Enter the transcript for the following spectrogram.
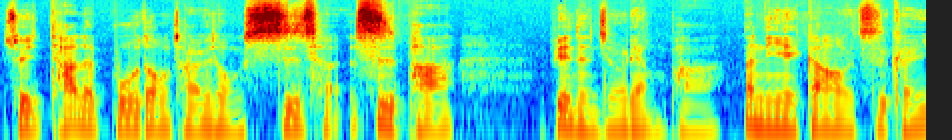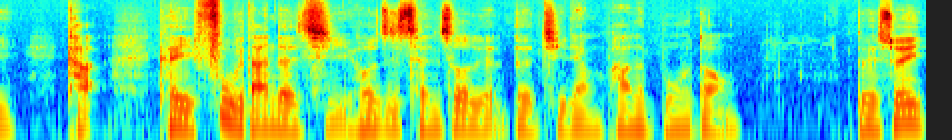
所以它的波动才会从四成四趴变成只有两趴。那你也刚好是可以卡可以负担得起，或是承受得得起两趴的波动。对，所以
